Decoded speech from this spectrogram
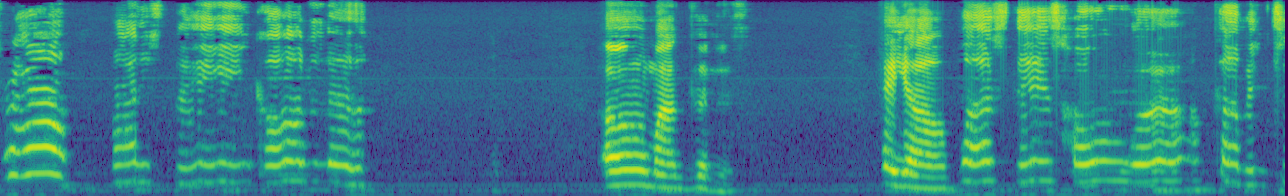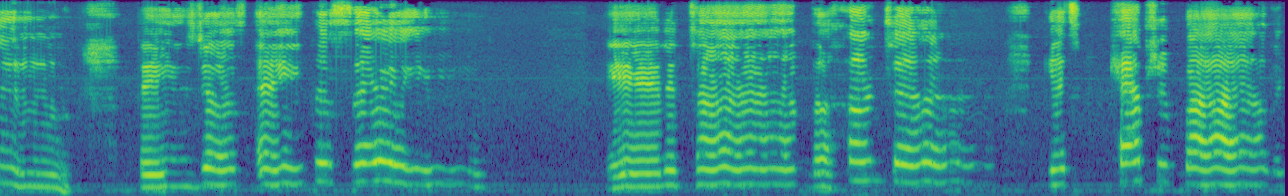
trapped by this thing called love. Oh my goodness. Hey y'all, what's this whole world coming to? Things just ain't the same. Anytime the hunter gets captured by the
